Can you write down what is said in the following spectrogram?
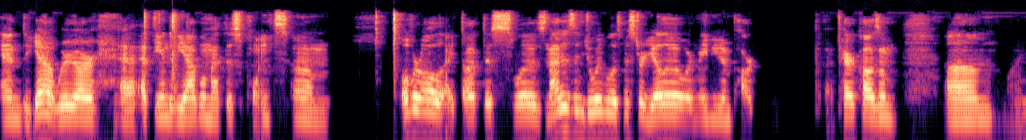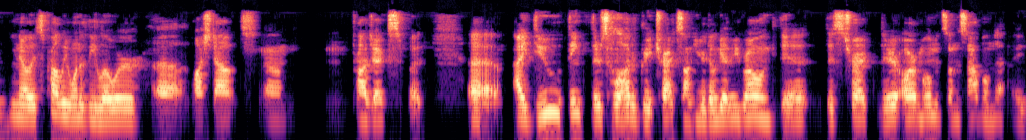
and yeah we are at the end of the album at this point. Um, overall i thought this was not as enjoyable as mr yellow or maybe even park paracosm um, you know it's probably one of the lower uh, washed out um, projects, but uh, I do think there's a lot of great tracks on here. Don't get me wrong. The, this track, there are moments on this album that I'm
